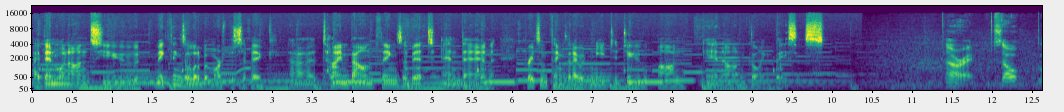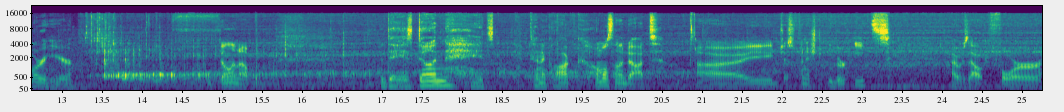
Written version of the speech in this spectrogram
I then went on to make things a little bit more specific, uh, time bound things a bit, and then create some things that I would need to do on an ongoing basis. All right, so we're here, filling up. The day is done. It's 10 o'clock, almost on the dot. I just finished Uber Eats. I was out for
